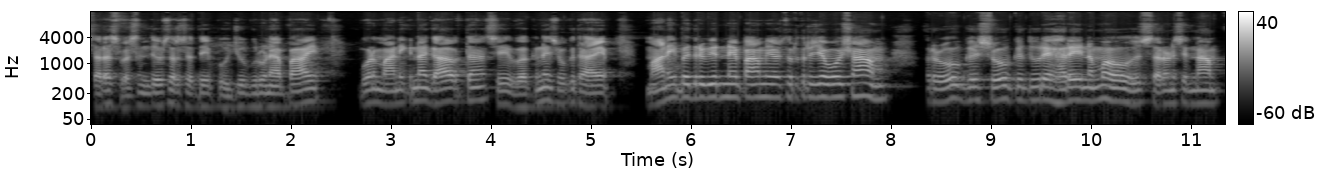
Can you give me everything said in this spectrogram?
સરસ વસંતદેવ સરસ્વતી પૂજુ ગુરુના પાય. ગુણ માણિકના ગાવતા સેવકને સુખ થાય. માણિભદ્રવીરને પામ્યો શ્રુત્ર જેવો શામ. રોગ શોક દૂરે હરે નમો, શરણ શ્રી નામ.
